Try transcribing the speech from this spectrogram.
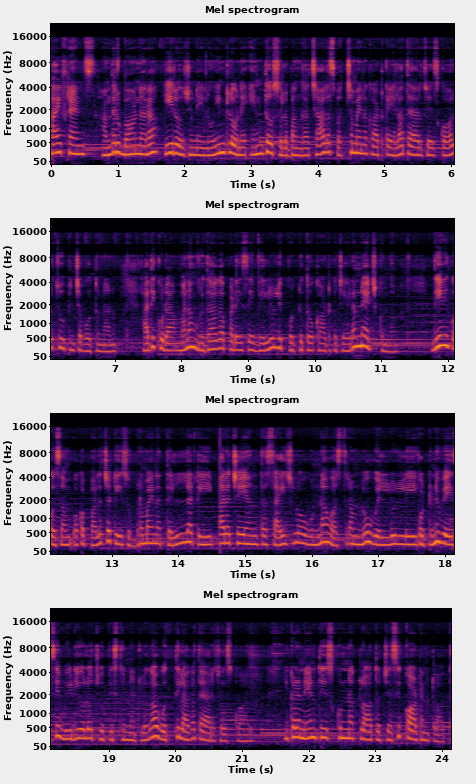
హాయ్ ఫ్రెండ్స్ అందరూ బాగున్నారా? ఈరోజు నేను ఇంట్లోనే ఎంతో సులభంగా చాలా స్వచ్ఛమైన కాటుక ఎలా తయారు చేసుకోవాలో చూపించబోతున్నాను. అది కూడా మనం వృధాగా పడేసే వెల్లుల్లి పొట్టుతో కాటుక చేయడం నేర్చుకుందాం. దీనికోసం ఒక పలచటి శుభ్రమైన తెల్లటి అరచేయంత సైజులో ఉన్న వస్త్రంలో వెల్లుల్లి పొట్టుని వేసి వీడియోలో చూపిస్తున్నట్లుగా ఒత్తిలాగా తయారు చేసుకోవాలి. ఇక్కడ నేను తీసుకున్న క్లాత్ వచ్చేసి కాటన్ క్లాత్.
